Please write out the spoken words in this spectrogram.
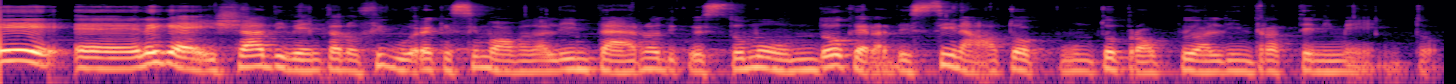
E eh, le geisha diventano figure che si muovono all'interno di questo mondo che era destinato appunto proprio all'intrattenimento.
